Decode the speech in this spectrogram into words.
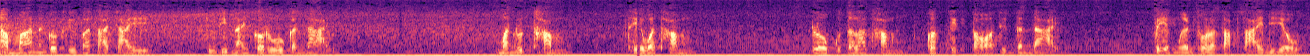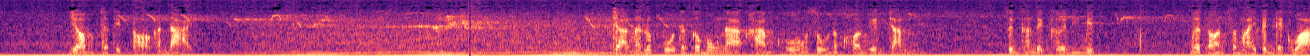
ธรรมานั้นก็คือภาษาใจอยู่ที่ไหนก็รู้กันได้ มนุษยธรรม เทวธรรม โลกุตละธรรมก็ติดต่อถึงกันได้ ปรียบเหมือนโทรศัพท์สายเดียว ย่อมจะติดต่อกันได้ จากนั้นลูกปู่ท่านก็มุ่งหน้าข้ามโขงสู่นครเวียงจันทร์ซึ่งท่านได้เคยนิมิต เมื่อตอนสมัยเป็นเด็กว่า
